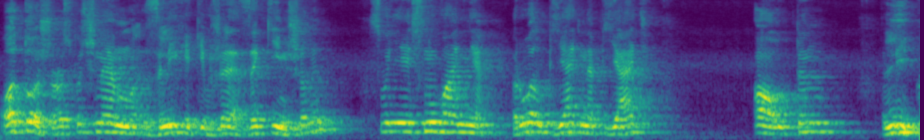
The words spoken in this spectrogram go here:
Отож, розпочнемо з ліг, які вже закінчили своє існування. Роял 5 на 5 Аутен Ліг.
